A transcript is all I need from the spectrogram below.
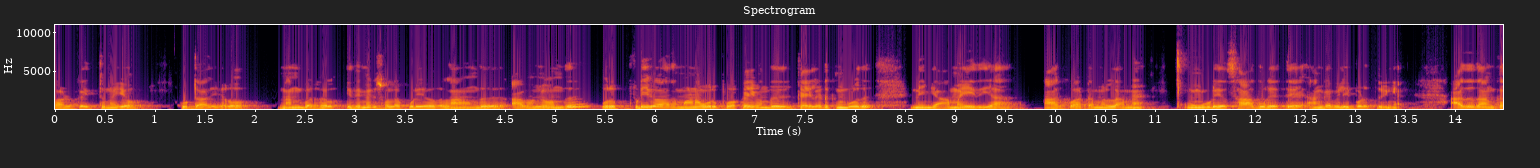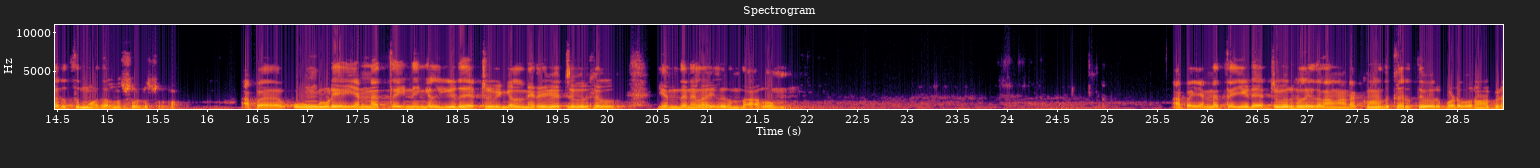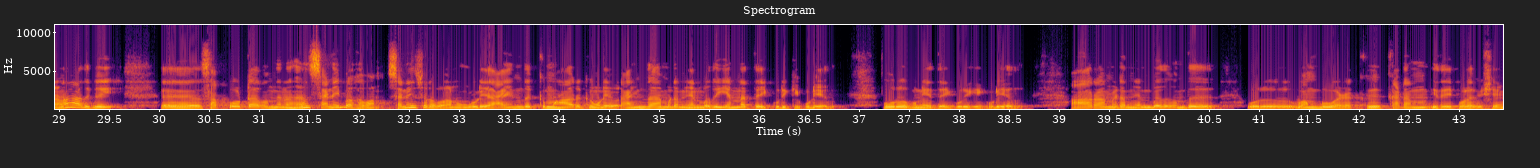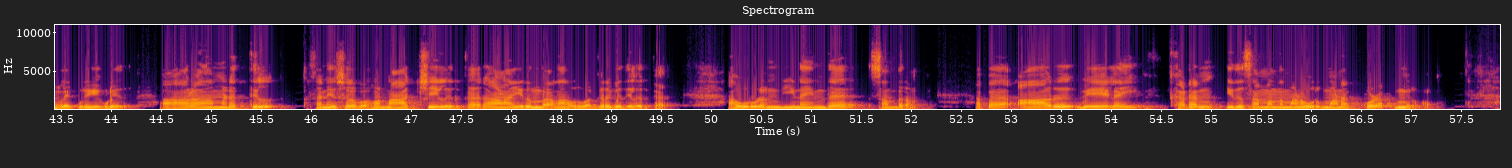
வாழ்க்கை துணையோ கூட்டாளிகளோ நண்பர்கள் இதேமாரி சொல்லக்கூடியதெல்லாம் வந்து அவங்க வந்து ஒரு பிடிவாதமான ஒரு போக்கை வந்து கையில் எடுக்கும்போது நீங்கள் அமைதியாக ஆர்ப்பாட்டம் இல்லாமல் உங்களுடைய சாதுரியத்தை அங்கே வெளிப்படுத்துவீங்க. அதுதான் கருத்து மோதல்னு சொல்லிட்டு சொல்கிறோம் அப்போ உங்களுடைய எண்ணத்தை நீங்கள் ஈடேற்றுவீங்கள் நிறைவேற்றுவீர்கள். எந்த நிலையில் இருந்தாலும் அப்போ எண்ணத்தை ஈடேற்றுவீர்கள் இதெல்லாம் நடக்கும் இது கருத்து வேறுபாடு வரும் அப்படின்னா அதுக்கு சப்போர்ட்டாக வந்து என்ன சனி பகவான் சனீஸ்வர பகவான் உங்களுடைய ஐந்துக்கும் ஆறுக்கும் உடையவர். ஐந்தாம் இடம் என்பது எண்ணத்தை குறிக்கக்கூடியது பூர்வ புண்ணியத்தை குறிக்கக்கூடியது. ஆறாம் இடம் என்பது வந்து ஒரு வம்பு வழக்கு கடன் இதே போல விஷயங்களை குறிக்கக்கூடியது. ஆறாம் இடத்தில் சனீஸ்வர பகவான் ஆட்சியில் இருக்கார். ஆனால் இருந்தாலும் அவர் வக்ரகதியில் இருக்கார். அவருடன் இணைந்த சந்திரன். அப்போ ஆறு வேலை கடன் இது சம்பந்தமான ஒரு மனக்குழப்பம் இருக்கும்.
